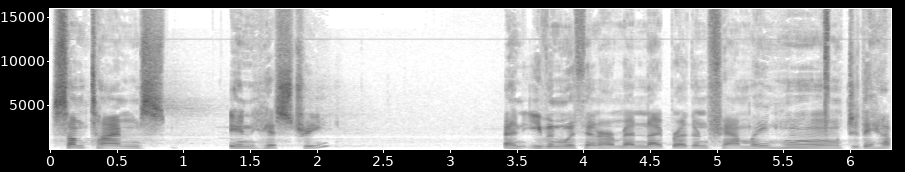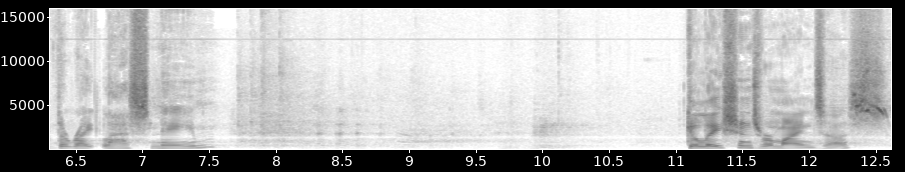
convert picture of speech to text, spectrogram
sometimes in history, and even within our Mennonite Brethren family, hmm, do they have the right last name? Galatians reminds us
